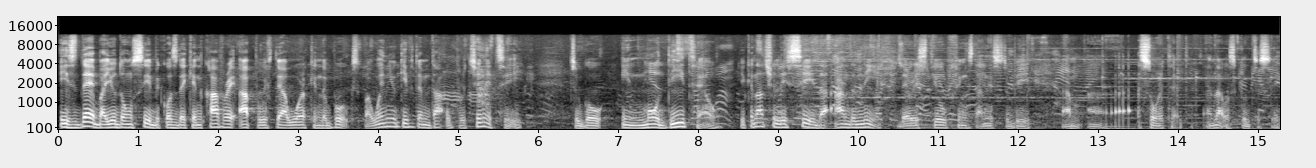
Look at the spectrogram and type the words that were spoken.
it's there, but you don't see it because they can cover it up with their work in the books. But when you give them that opportunity to go in more detail, you can actually see that underneath there is still things that needs to be um, uh, sorted. And that was good to see.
